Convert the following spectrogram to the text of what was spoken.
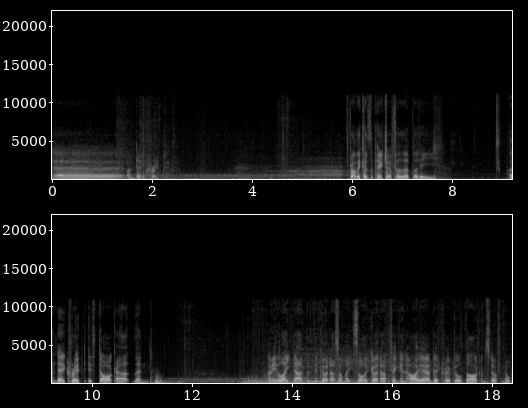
Uh, Undead Crypt. It's probably because the picture for the bloody Undead Crypt is darker than. I mean, lighter than the gutter, so I'm like, saw the gutter thinking, oh yeah, Undead Crypt all dark and stuff. Nope.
